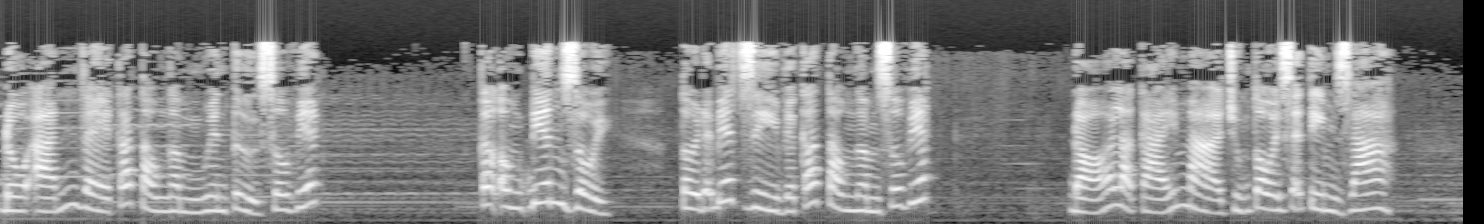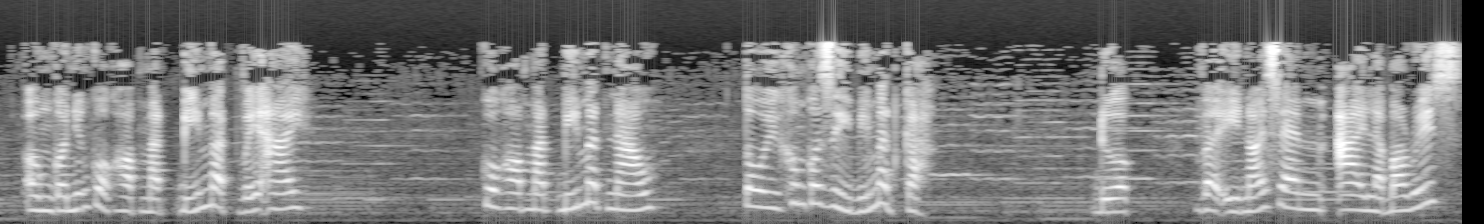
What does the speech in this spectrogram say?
Đồ án về các tàu ngầm nguyên tử Xô Viết. Các ông điên rồi. Tôi đã biết gì về các tàu ngầm Xô Viết. Đó là cái mà chúng tôi sẽ tìm ra. Ông có những cuộc họp mặt bí mật với ai? Cuộc họp mặt bí mật nào? Tôi không có gì bí mật cả. Được, vậy nói xem ai là Boris?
